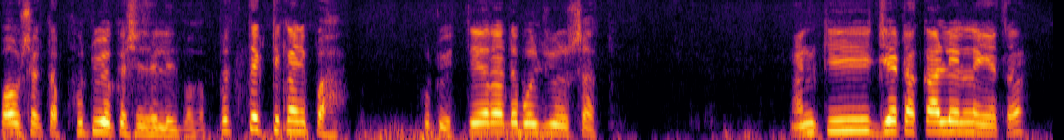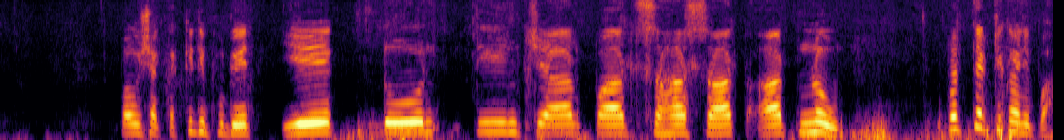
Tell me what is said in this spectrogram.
पाहू शकता फुटवे कसे झाले बघा. प्रत्येक ठिकाणी पहा फुटवे. तेरा डबल झिरो सात. आणखी जेटा काढलेला नाही याचा. पाहू शकता किती फुटवे आहेत. एक दोन तीन चार पाच सहा सात आठ नऊ. प्रत्येक ठिकाणी पहा.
